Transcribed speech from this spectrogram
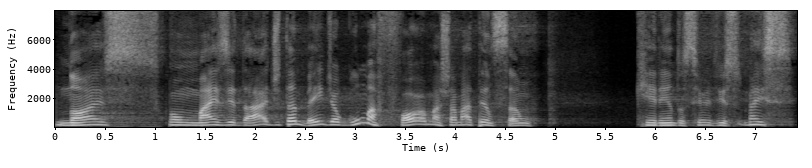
Nós com mais idade também, de alguma forma, chamar atenção, querendo ser vistos. Mas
